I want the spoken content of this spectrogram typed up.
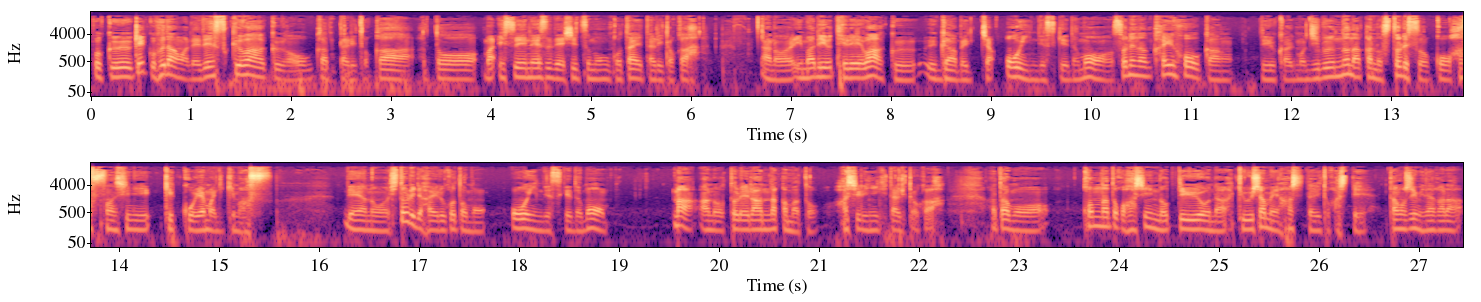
僕結構普段はね、デスクワークが多かったりとか、あと、まあ、SNS で質問答えたりとか、あの、今で言うテレワークがめっちゃ多いんですけれども、それの開放感っていうか、もう自分の中のストレスをこう発散しに結構山に行きます。で、あの、一人で入ることも多いんですけども、まあ、あの、トレラン仲間と走りに来たりとか、あとはもう、こんなとこ走んのっていうような急斜面走ったりとかして、楽しみながら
